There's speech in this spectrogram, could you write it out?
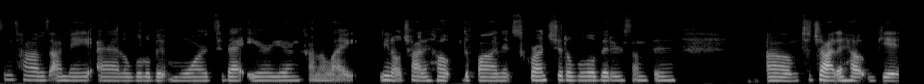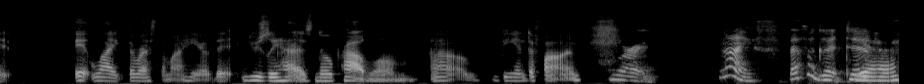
sometimes I may add a little bit more to that area and kind of like, you know, try to help define it, scrunch it a little bit or something um, to try to help get it like the rest of my hair that usually has no problem um, being defined. Right. Nice. That's a good tip. Yeah.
